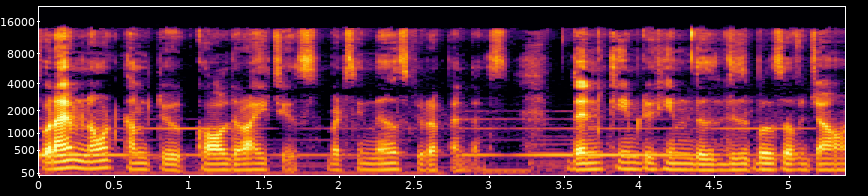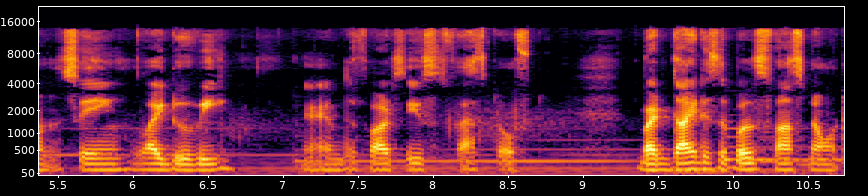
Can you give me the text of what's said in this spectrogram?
For I am not come to call the righteous, but sinners to repentance. Then came to him the disciples of John, saying, Why do we and the Pharisees fast oft, but thy disciples fast not?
